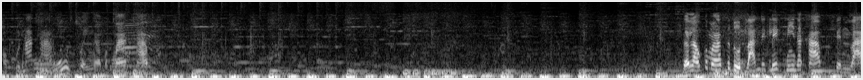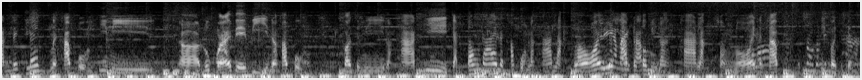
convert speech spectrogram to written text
ขอบคุณมากครับ โอ้สวยงามมากๆครับ แล้วเราก็มาสะดุดร้านเล็ก ๆ นี้นะครับ เป็นร้านเล็ก ๆ นะครับ ผมที่มีเอ่อลูกไม้เบบีนะครับ ผมก็จะมีราคาที่จับต้องได้นะครับ ผมราคาหลักร้อยนะครับแล้วก็มีราคาหลัก 200 นะครับนี่ก็จะเป็นส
